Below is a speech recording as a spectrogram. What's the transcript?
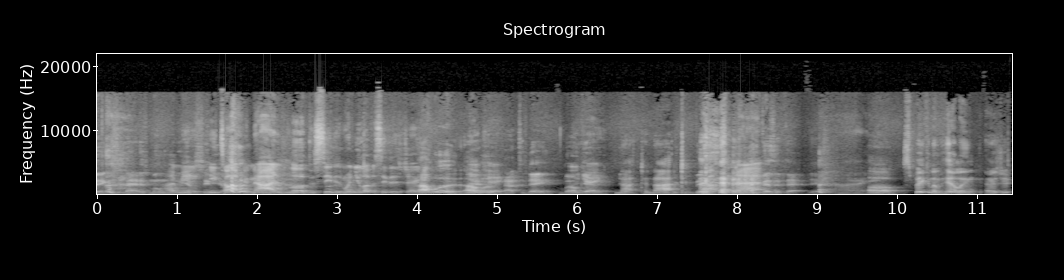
biggest, baddest moonwalk I mean, ever he talking now. I'd love to see this. Wouldn't you love to see this, Jay? I would. I would. Not today, but Okay. yeah. Not We tonight. can visit, Not we tonight. can visit that. Yeah. All right. Uh, speaking of healing, as you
